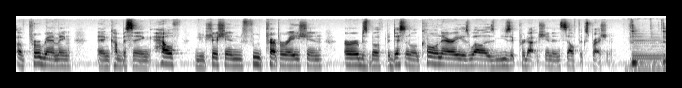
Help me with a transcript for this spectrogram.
of programming encompassing health, nutrition, food preparation, herbs, both medicinal and culinary, as well as music production and self-expression.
